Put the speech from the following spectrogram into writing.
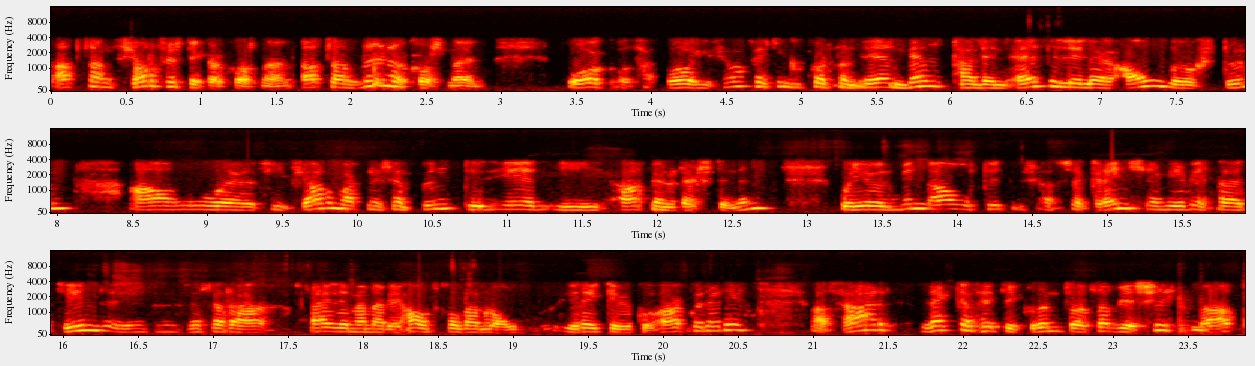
allan fjárfestingarkostnaðin, allan launakostnaðin og, og, og í fjárfestingarkostnaðin er meðtalinn eðlilega ávöxtun á uh, því fjármagnir sem bundið er í arfinu og ég vil minna á þess að grein sem ég vitnaði til uh, þessara fræðimennar í háskólan og í Reykjavík og Akureyri að þar leggja þetta í grundvallar við sitt mat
